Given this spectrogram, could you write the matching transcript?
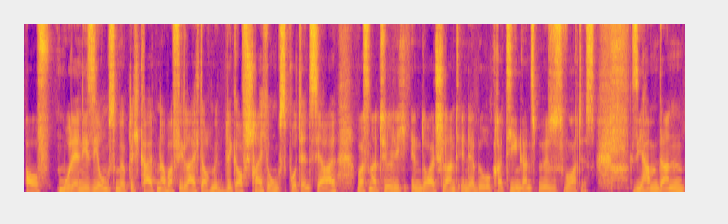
auf Modernisierungsmöglichkeiten, aber vielleicht auch mit Blick auf Streichungspotenzial, was natürlich in Deutschland in der Bürokratie ein ganz böses Wort ist. Sie haben dann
